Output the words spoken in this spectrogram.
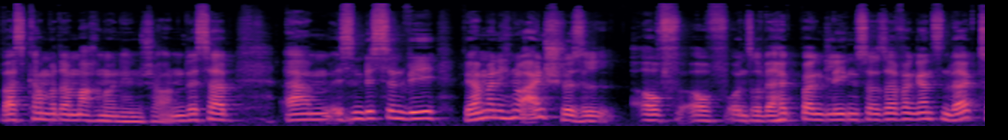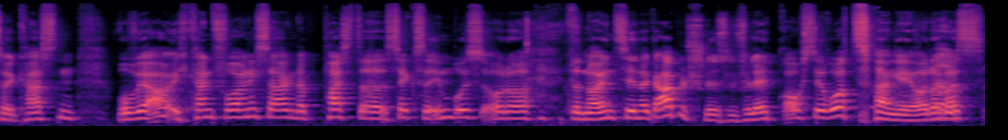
was kann man da machen und hinschauen. Und deshalb ähm, ist ein bisschen wie, wir haben ja nicht nur einen Schlüssel auf, auf unsere Werkbank liegen, sondern es ist einfach einen ganzen Werkzeugkasten, wo wir auch, ich kann vorher nicht sagen, da passt der 6er Imbus oder der 19er Gabelschlüssel. Vielleicht brauchst du eine Rohrzange oder oh, was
